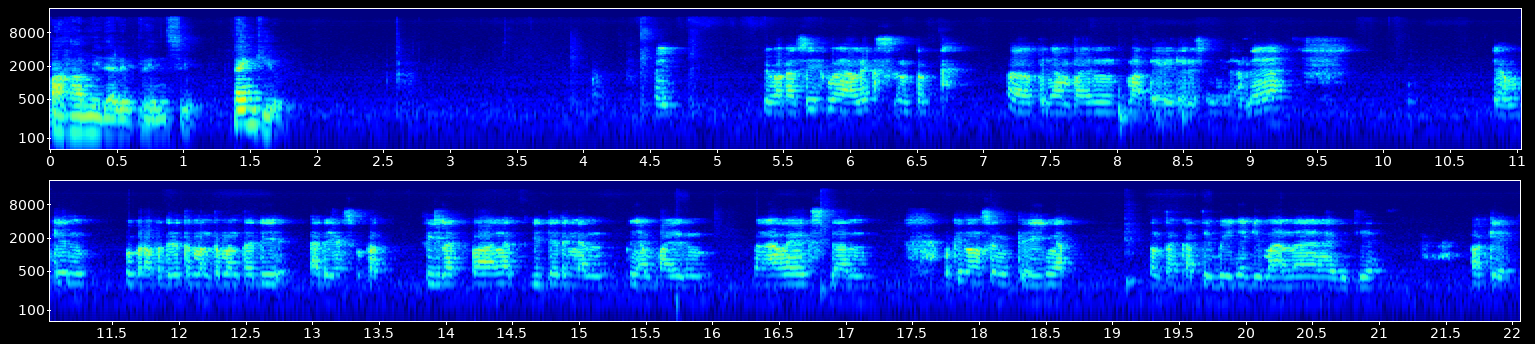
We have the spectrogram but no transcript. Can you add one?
pahami dari prinsip. Thank you. Baik. Terima kasih Bang Alex untuk uh, penyampaian materi dari seminarnya. Ya mungkin beberapa dari teman-teman tadi ada yang sempat relate banget gitu ya dengan penyampaian Bang Alex dan mungkin langsung keingat tentang KTB-nya gimana gitu ya. Oke,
